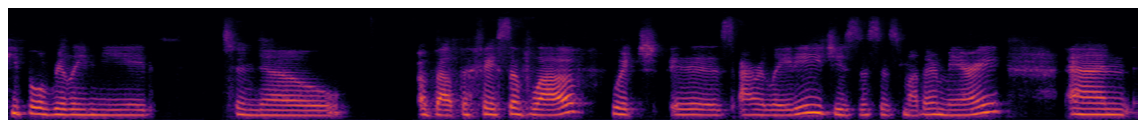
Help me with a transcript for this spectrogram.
People really need to know about the face of love, which is Our Lady, Jesus's mother, Mary, and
